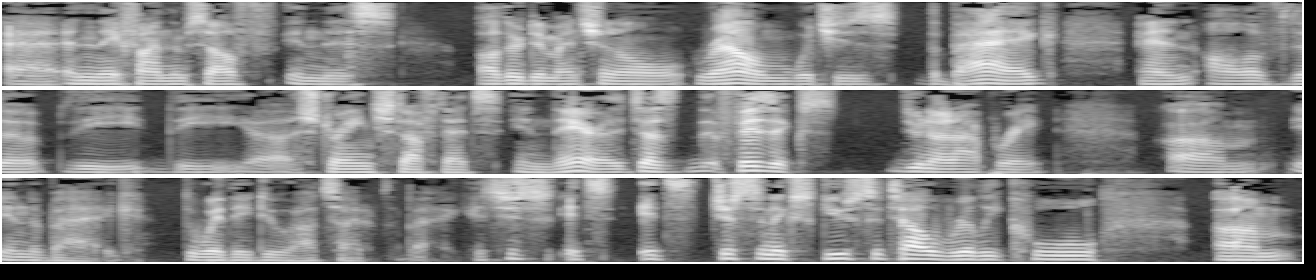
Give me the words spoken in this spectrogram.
Uh, and they find themselves in this other dimensional realm, which is the bag and all of the the the uh, strange stuff that's in there. It does the physics do not operate um, in the bag the way they do outside of the bag. It's just it's it's just an excuse to tell really cool um,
